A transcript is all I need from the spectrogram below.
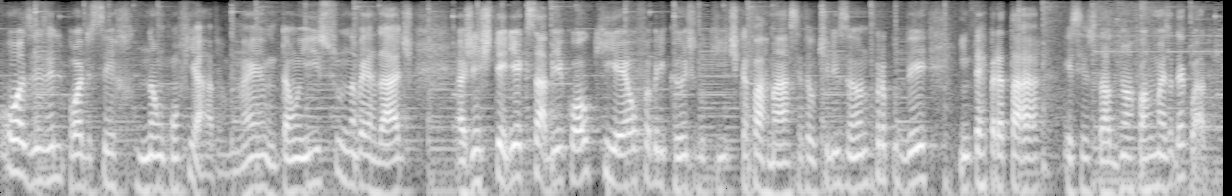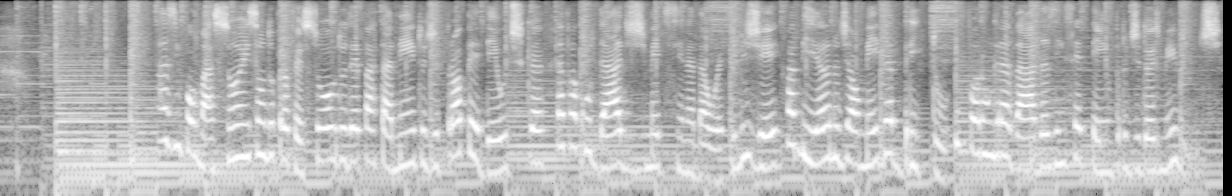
ou às vezes ele pode ser não confiável, né? Então isso, na verdade, a gente teria que saber qual que é o fabricante do kit que a farmácia está utilizando para poder interpretar esse resultado de uma forma mais adequada. As informações são do professor do Departamento de Propedêutica da Faculdade de Medicina da UFMG, Fabiano de Almeida Brito, e foram gravadas em setembro de 2020.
